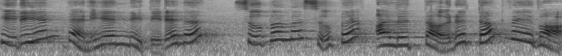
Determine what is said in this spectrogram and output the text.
කිරියෙන් පැණියෙන් ඉදිරෙන සුබම සුබ අලුත් අවුරුද්දක් වේවා.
